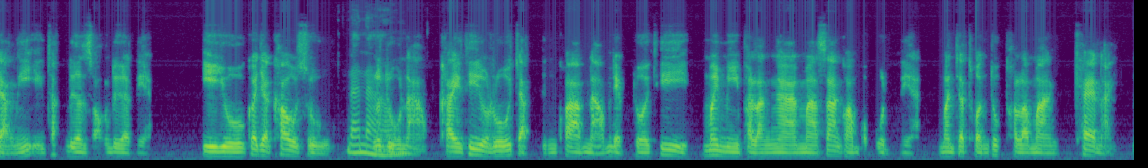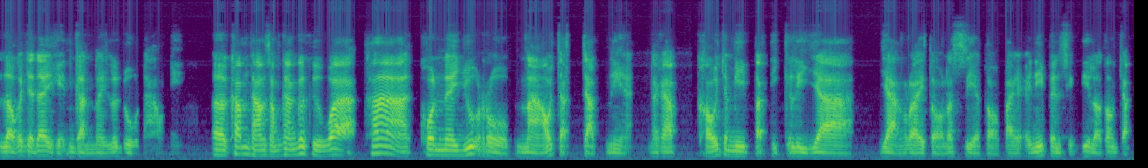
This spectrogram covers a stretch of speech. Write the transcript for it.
จากนี้อีกสักเดือน 2 เดือนเนี่ย EU ก็จะเข้าสู่ฤดูหนาว ใครที่รู้จักถึงความหนาวเหน็บโดยที่ไม่มีพลังงานมาสร้างความอบอุ่นเนี่ย มันจะทนทุกทรมานแค่ไหน เราก็จะได้เห็นกันในฤดูหนาวนี้ คำถามสำคัญก็คือว่าถ้าคนในยุโรปหนาวจัดๆเนี่ยนะครับเขาจะมีปฏิกิริยาอย่างไรต่อรัสเซียต่อไป อันนี้เป็นสิ่งที่เราต้องจับ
